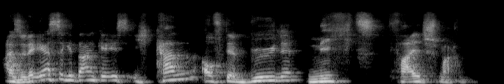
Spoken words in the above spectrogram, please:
Also der erste Gedanke ist, ich kann auf der Bühne nichts falsch machen.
